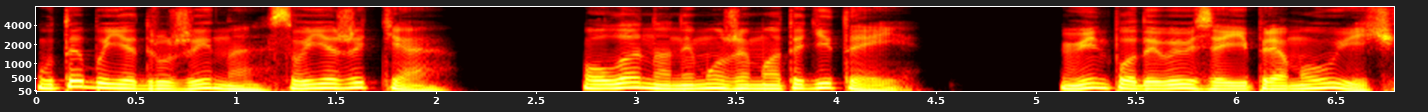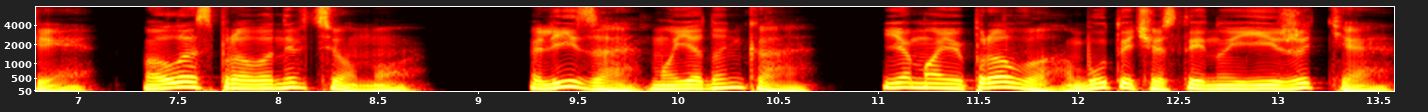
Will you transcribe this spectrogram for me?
У тебе є дружина, своє життя. Олена не може мати дітей. Він подивився їй прямо у вічі, але справа не в цьому. Ліза, моя донька, я маю право бути частиною її життя.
